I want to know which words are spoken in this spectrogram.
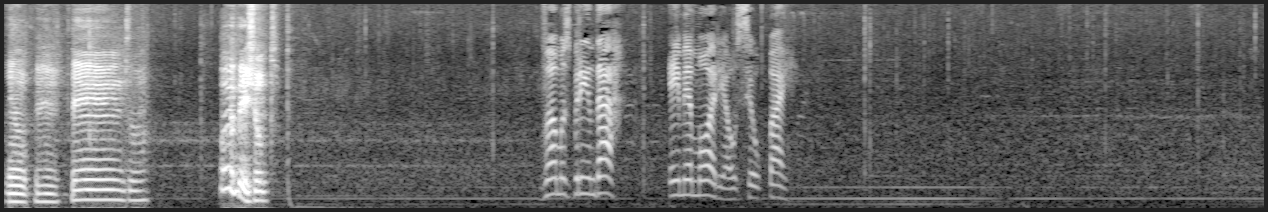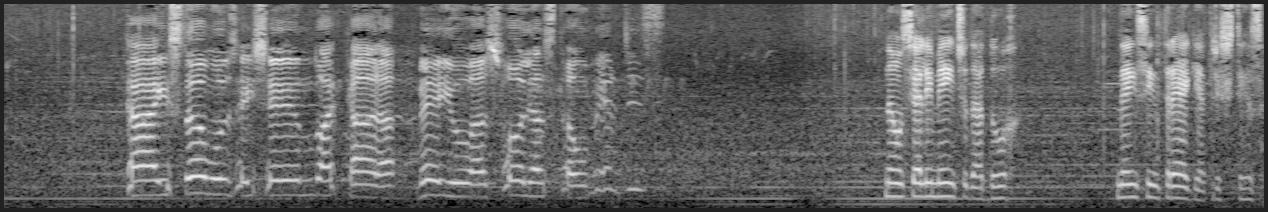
a paisagem. Eu entendo. Vamos beber junto. Vamos brindar em memória ao seu pai. Cá estamos enchendo a cara, meio as folhas tão verdes. Não se alimente da dor, nem se entregue à tristeza.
